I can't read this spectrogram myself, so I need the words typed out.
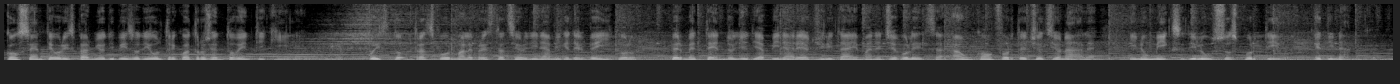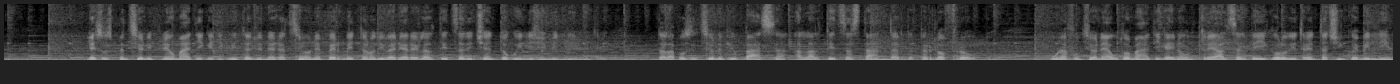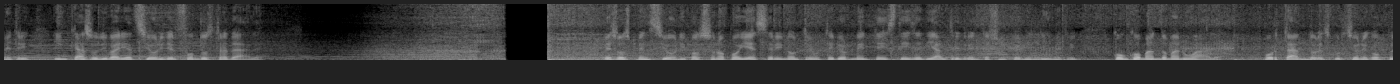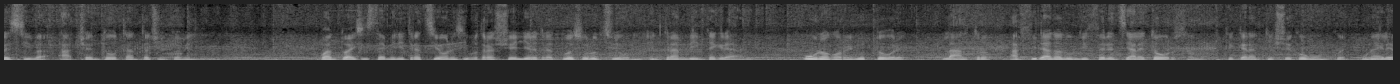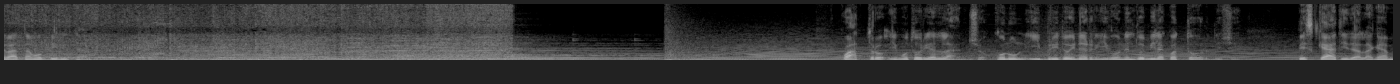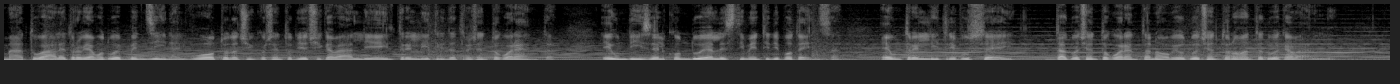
consente un risparmio di peso di oltre 420 kg. Questo trasforma le prestazioni dinamiche del veicolo permettendogli di abbinare agilità e maneggevolezza a un comfort eccezionale in un mix di lusso sportivo e dinamico. Le sospensioni pneumatiche di quinta generazione permettono di variare l'altezza di 115 mm, dalla posizione più bassa all'altezza standard per l'off-road. Una funzione automatica inoltre alza il veicolo di 35 mm in caso di variazioni del fondo stradale. Le sospensioni possono poi essere inoltre ulteriormente estese di altri 35 mm con comando manuale, portando l'escursione complessiva a 185 mm. Quanto ai sistemi di trazione si potrà scegliere tra due soluzioni, entrambi integrali, uno con riduttore, l'altro affidato ad un differenziale Torsen che garantisce comunque una elevata mobilità. Quattro i motori al lancio, con un ibrido in arrivo nel 2014. Pescati dalla gamma attuale troviamo due benzina, il V8 da 510 cavalli e il 3 litri da 340 e un diesel con due allestimenti di potenza, è un 3 litri V6 da 249 o 292 cavalli.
